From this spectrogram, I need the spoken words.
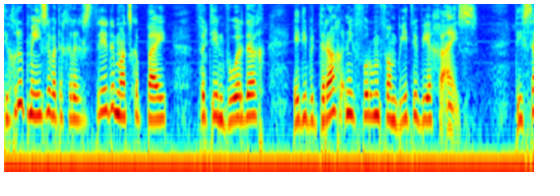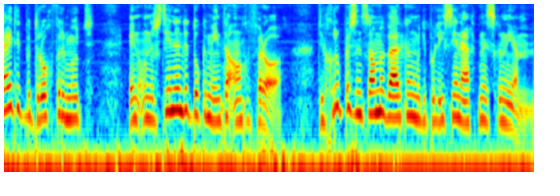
Die groep mense wat een geregistreerde maatskapie verteenwoordig het die bedrag in die vorm van BTW geëis. Die site het bedrog vermoed en ondersteunende dokumente aangevra. Die groep is in samenwerking met die politie in echtenis geneem.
